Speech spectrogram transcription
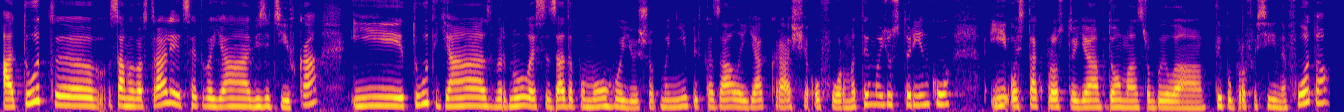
а тут е, саме в Австралії це твоя візитівка, і тут я звернулася за допомогою, щоб мені підказали, як краще оформити мою сторінку. І ось так просто я вдома зробила типу професійне фото,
